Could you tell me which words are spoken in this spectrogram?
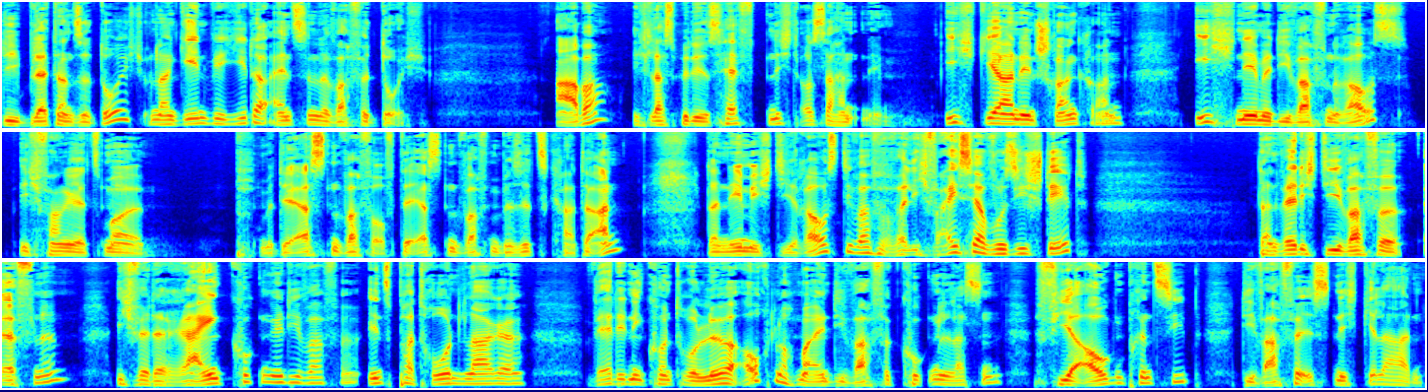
die blättern sie durch und dann gehen wir jede einzelne Waffe durch. Aber ich lasse mir dieses Heft nicht aus der Hand nehmen. Ich gehe an den Schrank ran, ich nehme die Waffen raus, ich fange jetzt mal mit der ersten Waffe auf der ersten Waffenbesitzkarte an. Dann nehme ich die raus, die Waffe, weil ich weiß ja, wo sie steht. Dann werde ich die Waffe öffnen. Ich werde reingucken in die Waffe, ins Patronenlager, werde den Kontrolleur auch nochmal in die Waffe gucken lassen. Vier-Augen-Prinzip. Die Waffe ist nicht geladen.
